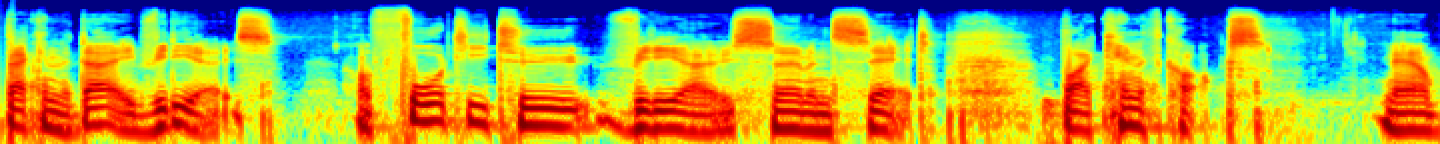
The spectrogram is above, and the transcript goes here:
back in the day videos of 42 video sermon set by Kenneth Cox. Now,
